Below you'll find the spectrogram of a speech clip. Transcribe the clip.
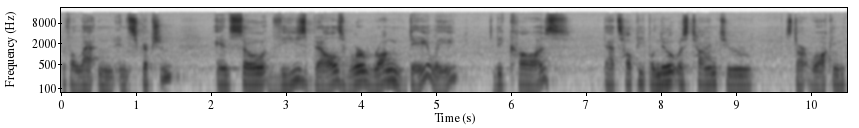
with a Latin inscription. And so these bells were rung daily because that's how people knew it was time to start walking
